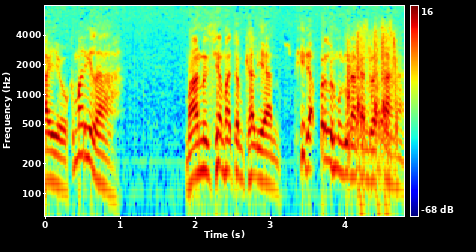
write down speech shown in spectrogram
Ayo, kemarilah. Manusia macam kalian tidak perlu menggunakan dua tangan.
